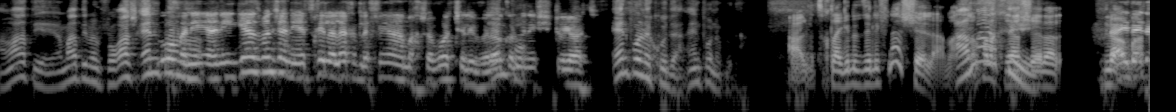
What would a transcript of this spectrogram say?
אמרתי, אמרתי במפורש, אין פה, אני, אני הגיע הזמן שאני אתחיל ללכת לפי המחשבות שלי, ולא כל פה. מיני שטויות. אין פה נקודה, אין פה נקודה. אה, אתה צריך להגיד את זה לפני השאלה. מה, אתה לא אמרתי. די, לא, די, די,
